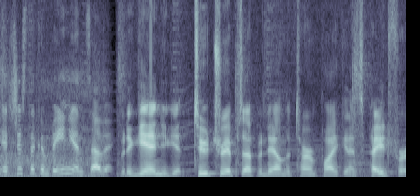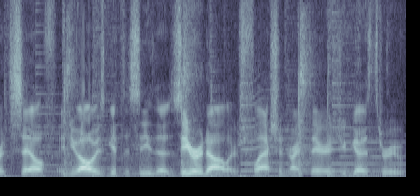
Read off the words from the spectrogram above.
it's just the convenience of it. But again, you get two trips up and down the turnpike and it's paid for itself and you always get to see the zero dollars flashing right there as you go through.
